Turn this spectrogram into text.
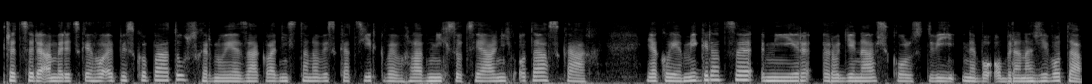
Předseda amerického episkopátu schrnuje základní stanoviska církve v hlavních sociálních otázkách, jako je migrace, mír, rodina, školství nebo obrana života.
